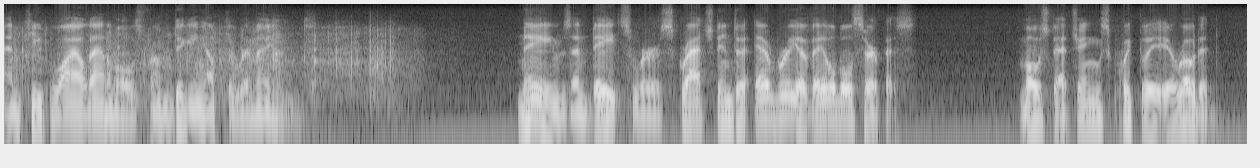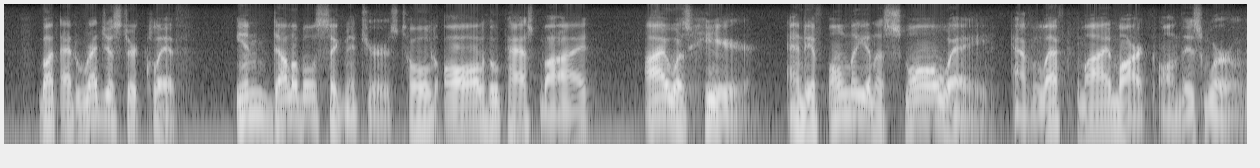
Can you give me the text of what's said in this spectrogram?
and keep wild animals from digging up the remains. Names and dates were scratched into every available surface. Most etchings quickly eroded, but at Register Cliff, indelible signatures told all who passed by, I was here, and if only in a small way, have left my mark on this world.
